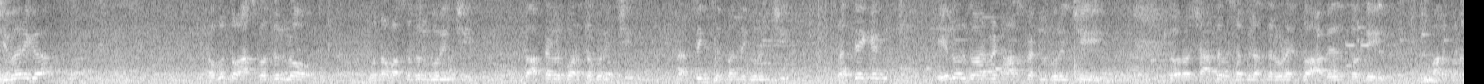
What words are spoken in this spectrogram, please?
చివరిగా ప్రభుత్వ ఆసుపత్రుల్లో ఉన్న వసతుల గురించి డాక్టర్ల కొరత గురించి నర్సింగ్ సిబ్బంది గురించి ప్రత్యేకంగా ఏలూరు గవర్నమెంట్ హాస్పిటల్ గురించి గౌరవ శాసనసభ్యులందరూ కూడా ఎంతో ఆవేదనతో వాళ్ళకున్న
